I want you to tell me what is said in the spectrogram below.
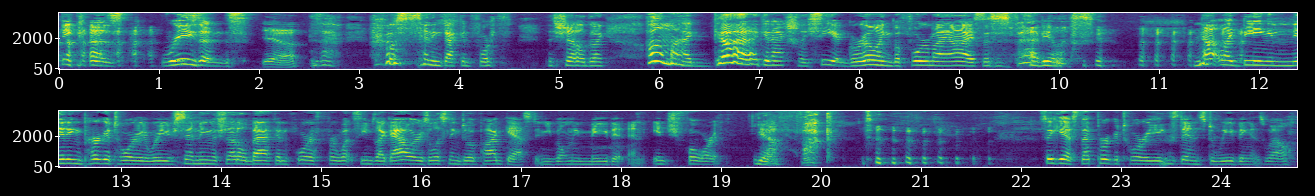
because reasons. Yeah. 'Cause I, I was sending back and forth the shuttle going, oh my god, I can actually see it growing before my eyes. This is fabulous. Not like being in knitting purgatory where you're sending the shuttle back and forth for what seems like hours listening to a podcast and you've only made it an inch forward. Yeah. Ah, fuck. So yes, that purgatory extends to weaving as well.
